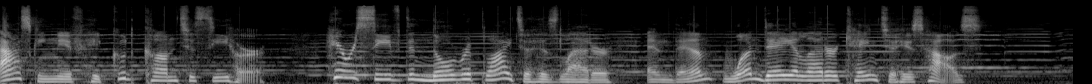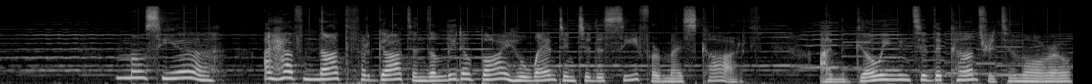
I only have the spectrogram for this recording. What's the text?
asking if he could come to see her. He received no reply to his letter, and then one day a letter came to his house. Monsieur, I have not forgotten the little boy who went into the sea for my scarf. I'm going into the country tomorrow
